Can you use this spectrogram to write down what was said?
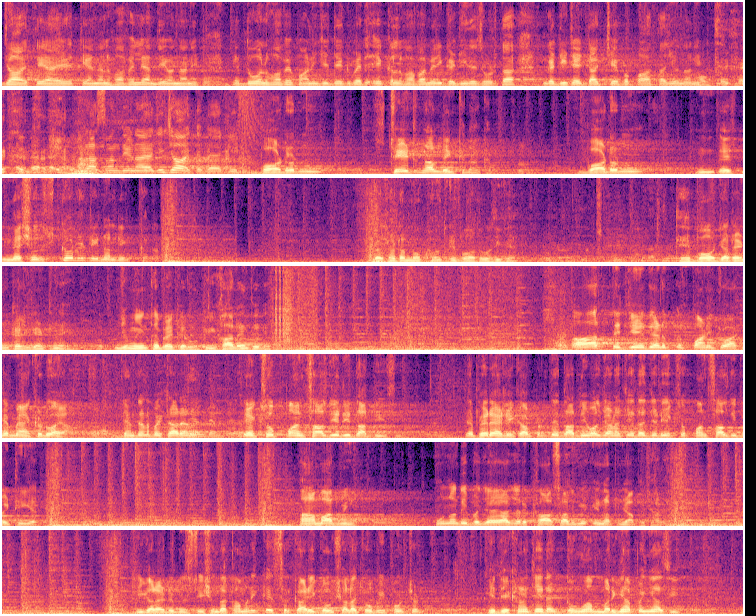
ਜਹਾਜ਼ ਤੇ ਆਏ, ਤਿੰਨ ਲਿਫਾਫੇ ਲਿਆਂਦੇ ਉਹਨਾਂ ਨੇ ਤੇ ਦੋ ਲਿਫਾਫੇ ਪਾਣੀ 'ਚ ਡਿੱਗ ਪਏ ਤੇ ਇੱਕ ਲਿਫਾਫਾ ਮੇਰੀ ਗੱਡੀ ਤੇ ਸੁੱਟਤਾ, ਗੱਡੀ 'ਚ ਐਡਾ ਚਿੱਬ ਪਾਤਾ ਜੀ ਉਹਨਾਂ ਨੇ। ਰਾਸ਼ਨ ਦੇਣ ਆਇਆ ਜੀ ਜਹਾਜ਼ ਤੇ ਬਹਿ ਕੇ। ਬਾਰਡਰ ਨੂੰ ਸਟੇਟ ਨਾਲ ਲਿੰਕ ਨਾ ਕਰੋ। ਬਾਰਡਰ ਨੂੰ, ਨੈਸ਼ਨਲ ਸਿਕਿਉਰਿਟੀ ਨਾਲ ਲਿੰਕ ਕਰੋ। ਤਾਂ ਸਾਡਾ ਮੁੱਖ ਮੰਤਰੀ ਬਹੁਤ ਵਧੀਆ ਤੇ ਬਹੁਤ ਜ਼ਿਆਦਾ ਇੰਟੈਲੀਜੈਂਟ ਨੇ। ਜ਼ਮੀਨ ਤੇ ਬਹਿ ਕੇ ਰੋਟੀ ਖਾ ਲੈਂਦੇ ਨੇ। ਆ ਤੀਜੇ ਦਿਨ ਪਾਣੀ ਚੋਂ ਆ ਕੇ ਮੈਂ ਕਢਵਾਇਆ ਤਿੰਨ ਦਿਨ ਬੈਠਾ ਰਹਿਣਾ। 105 ਸਾਲ ਦੀ ਇਹਦੀ ਦਾਦੀ ਸੀ। ਤੇ ਫਿਰ ਹੈਲੀਕਾਪਟਰ ਤੇ ਦਾਦੀ ਵੱਲ ਜਾਣਾ ਚਾਹੀਦਾ ਜਿਹੜੀ 105 ਸਾਲ ਦੀ ਬੈਠੀ ਹੈ ਆਮ ਆਦਮੀ ਉਹਨਾਂ ਦੀ ਬਜਾਏ ਜਿਹੜੇ ਖਾਸ ਆਦਮੀ ਇਹਨਾਂ ਪੰਜਾਬ ਬਚਾ ਲਿਆ ਕੀ ਗੱਲ ਐਡਮਿਨਿਸਟ੍ਰੇਸ਼ਨ ਦਾ ਕੰਮ ਨਹੀਂ ਕਿ ਸਰਕਾਰੀ ਗਊਸ਼ਾਲਾ 'ਚ ਉਹ ਵੀ ਪਹੁੰਚਣ? ਇਹ ਦੇਖਣਾ ਚਾਹੀਦਾ ਗਊਆਂ ਮਰੀਆਂ ਪਈਆਂ ਸੀ।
